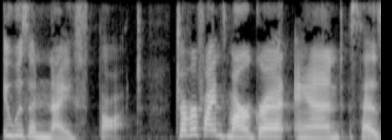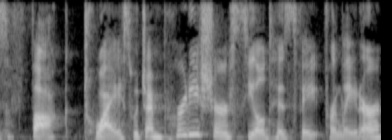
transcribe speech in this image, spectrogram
It was a nice thought. Trevor finds Margaret and says fuck twice, which I'm pretty sure sealed his fate for later.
